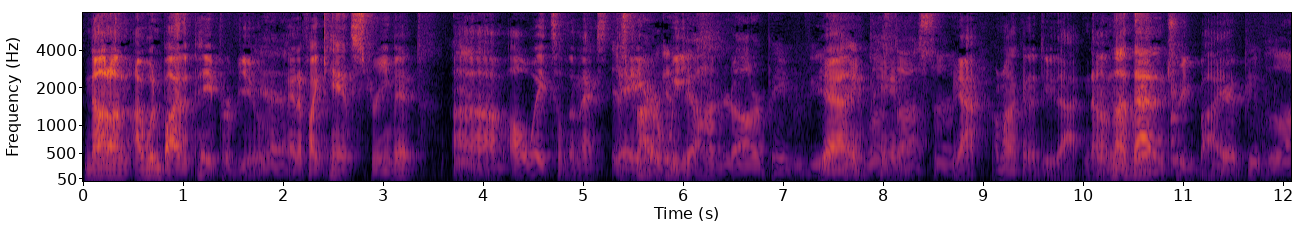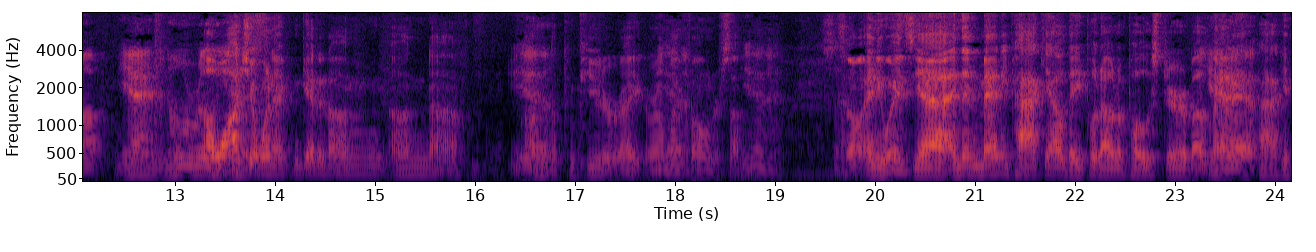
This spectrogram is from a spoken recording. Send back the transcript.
Not on. I wouldn't buy the pay per view, Yeah. and if I can't stream it, Yeah. um, I'll wait till the next It's day probably or gonna week. be a hundred dollar pay per view. Yeah, I ain't paying. Time. Yeah, I'm not going to do that. No, They're I'm not that rip- intrigued by it. People up. Yeah, no one really. I'll watch is. it when I can get it on on uh, Yeah. on the computer, right, or on my phone or something. Yeah. So, anyways, yeah, and then Manny Pacquiao, they put out a poster about Yeah. Manny Pacquiao.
